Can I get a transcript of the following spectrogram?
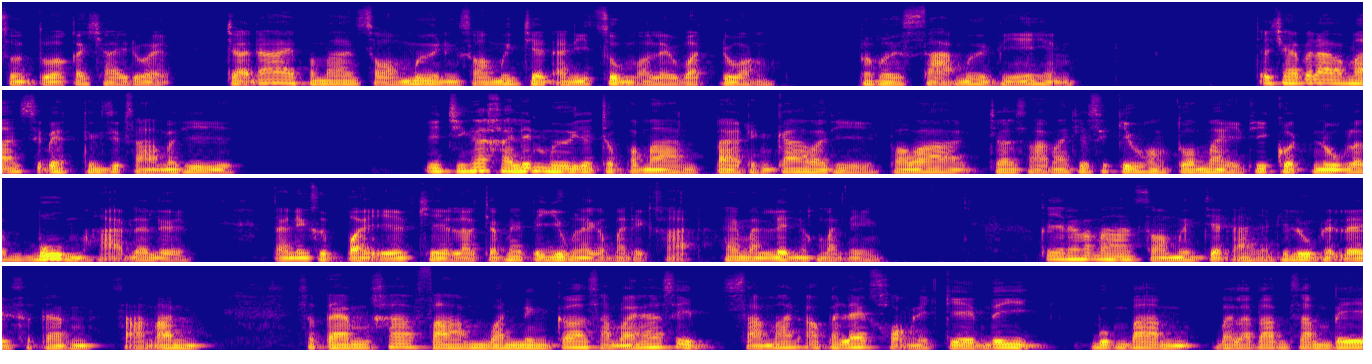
ส่วนตัวก็ใช้ด้วย จะได้ประมาณ 20,000ถึง27,000อันนี้สุ่มเอาเลยวัดดวงเพิ่มสามหมื่นมีให้เห็น จะใช้เวลาประมาณ 11ถึง13 นาที จริงๆ ถ้าใครเล่นมือจะจบประมาณ 8-9นาที เพราะว่าจะสามารถใช้สกิลของตัวใหม่ที่กดนุกแล้วบูมหายได้เลย แต่นี้คือปล่อย AFK เราจะไม่ไปยุ่งอะไรกับมันเด็ดขาดให้มันเล่นของมันเอง ก็จะได้ประมาณ 27,000อะอย่างที่รูปเห็นเลยสแตมป์3อัน สแตมป์ค่าฟาร์มวันหนึ่งก็ 350 สามารถเอาไปแลกของในเกมได้อีกบุมบัมบาลาบัมซัมเบ้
